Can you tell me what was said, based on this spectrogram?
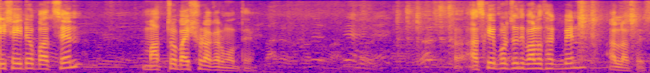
এই শাড়িটাও পাচ্ছেন মাত্র বাইশশো টাকার মধ্যে। আজকে এই পর্যন্ত ভালো থাকবেন। আল্লাহ হাফেজ।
